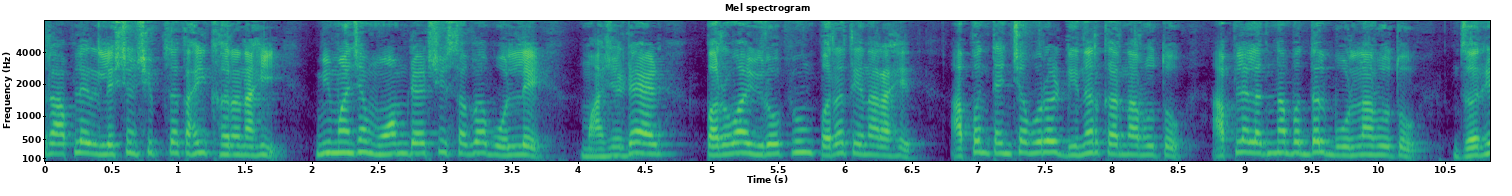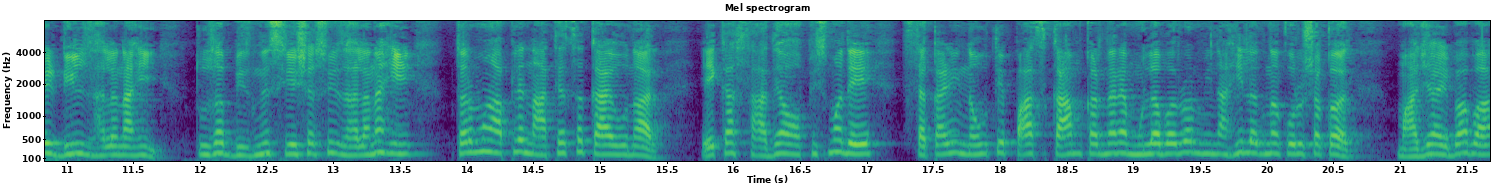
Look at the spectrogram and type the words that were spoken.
तर आपल्या रिलेशनशिपचं काही खरं नाही. मी माझ्या मॉम डॅडशी सगळं बोलले. माझे डॅड परवा युरोपहून परत येणार आहेत. आपण त्यांच्याबरोबर डिनर करणार होतो. आपल्या लग्नाबद्दल बोलणार होतो. जर हे डील झालं नाही तुझा बिझनेस यशस्वी झाला नाही तर मग आपल्या नात्याचं काय होणार? एका साध्या ऑफिसमध्ये सकाळी नऊ ते पाच काम करणाऱ्या मुलाबरोबर मी नाही लग्न करू शकत. माझे आई बाबा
